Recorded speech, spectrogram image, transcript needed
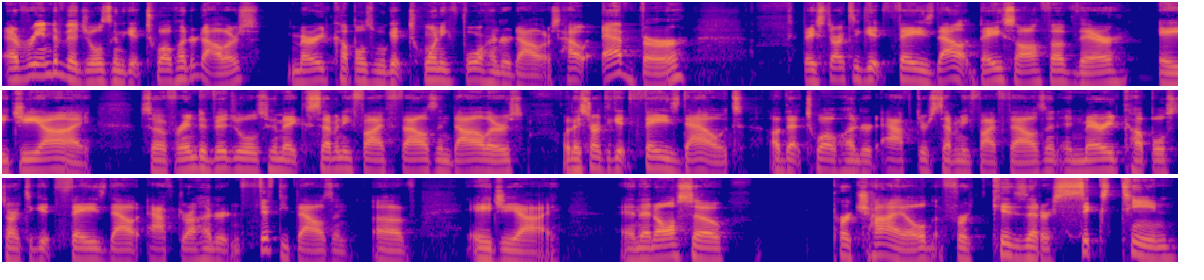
Every individual is going to get $1200 married couples will get $2,400. However, they start to get phased out based off of their AGI. So for individuals who make $75,000, or they start to get phased out of that 1200 after 75,000 and married couples start to get phased out after 150,000 of AGI. And then also per child for kids that are 16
